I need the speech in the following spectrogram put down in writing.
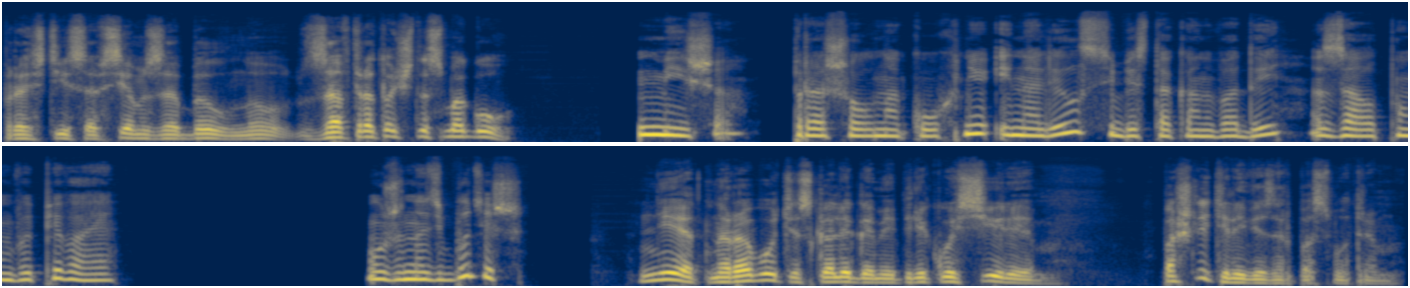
Прости, совсем забыл, но завтра точно смогу». Миша прошел на кухню и налил себе стакан воды, залпом выпивая. «Ужинать будешь?» «Нет, на работе с коллегами перекусили. Пошли телевизор посмотрим».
